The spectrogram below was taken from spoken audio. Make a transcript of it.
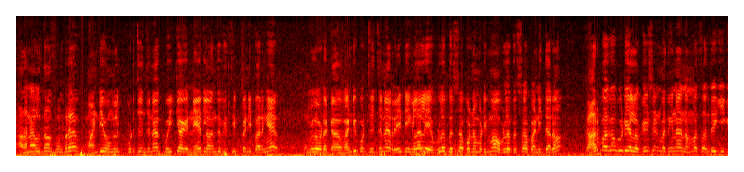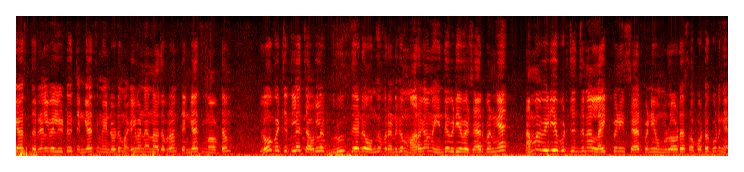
அதனால தான் சொல்கிறேன் வண்டி உங்களுக்கு பிடிச்சிருந்துச்சுன்னா குயிக்காக நேரில் வந்து விசிட் பண்ணி பாருங்கள் உங்களோட க- வண்டி பிடிச்சிருச்சுன்னா ரேட் எங்களால் எவ்வளோ பெஸ்ட்டாக பண்ண முடியுமோ அவ்வளோ பெஸ்ட்டாக பண்ணித்தரோம் கார் பார்க்கக்கூடிய லொக்கேஷன் பார்த்தீங்கன்னா நம்ம Santhoki gas Tirunelveli to Tenkasi main road Magizhvannanathapuram Tenkasi மாவட்டம். லோ பட்ஜெட்டில் சவர்லட் குரூஸ் தேட உங்கள் ஃப்ரெண்டுக்கு மறக்காம இந்த வீடியோவை ஷேர் பண்ணுங்க. நம்ம வீடியோ பிடிச்சிருந்துச்சுன்னா லைக் பண்ணி ஷேர் பண்ணி உங்களோட சப்போர்ட்டை கொடுங்க.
